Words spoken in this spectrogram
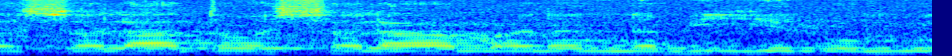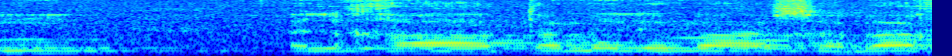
والصلاة والسلام على النبي الأمي الخاتم لما سبق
